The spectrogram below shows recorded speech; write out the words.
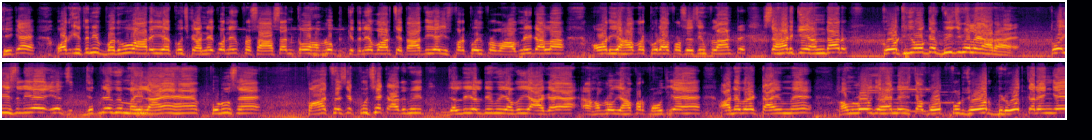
ठीक है? और इतनी बदबू आ रही है, कुछ करने को नहीं, प्रशासन को हम लोग कितने बार चेता दिया, इस पर कोई प्रभाव नहीं डाला और यहाँ पर कूड़ा प्रोसेसिंग प्लांट शहर के अंदर कोठियों के बीच में लगा रहा है। तो इसलिए ये जितने भी महिलाएँ हैं, पुरुष हैं पाँच में से कुछ एक आदमी जल्दी जल्दी में अभी आ गया हम लोग यहाँ पर पहुँच गए हैं। आने वाले टाइम में हम लोग जो है ना इसका बहुत पुरजोर विरोध करेंगे।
